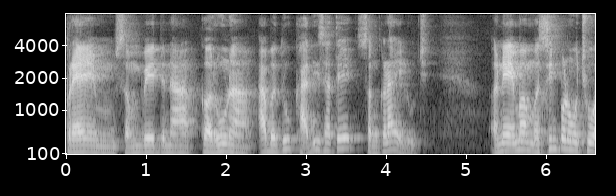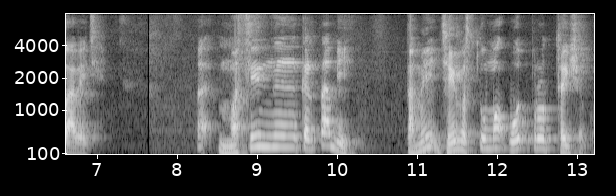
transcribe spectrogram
પ્રેમ સંવેદના કરુણા આ બધું ખાદી સાથે સંકળાયેલું છે. અને એમાં મશીન પણ ઓછું આવે છે. મશીન કરતાં બી તમે જે વસ્તુમાં ઓતપ્રોત થઈ શકો.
